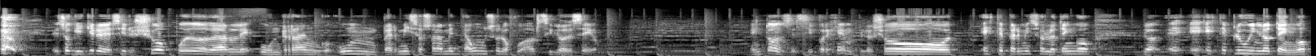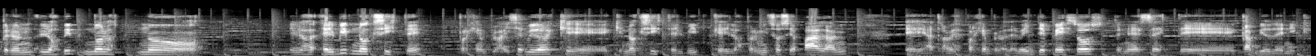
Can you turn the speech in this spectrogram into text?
Eso que quiero decir, yo puedo darle un rango, un permiso solamente a un solo jugador si lo deseo. Entonces, si por ejemplo yo este permiso lo tengo e, e, este plugin lo tengo, pero los VIP no los... No, el VIP no existe. Por ejemplo, hay servidores que, no existe el VIP, que los permisos se pagan eh, a través, por ejemplo, de 20 pesos tenés este cambio de nick.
